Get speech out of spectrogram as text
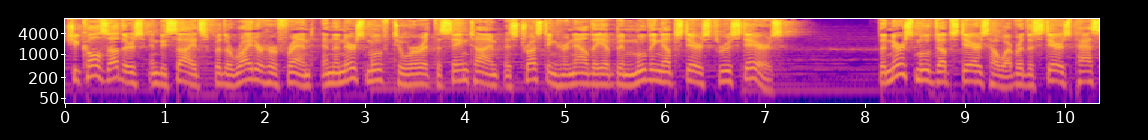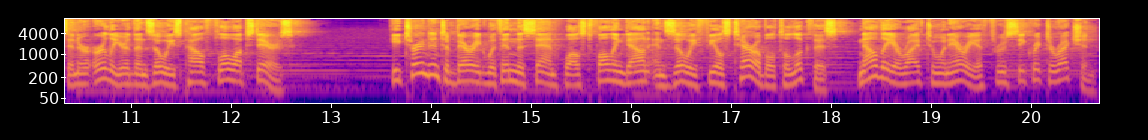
She calls others and besides for the writer her friend and the nurse moved to her at the same time as trusting her now they have been moving upstairs through stairs. The nurse moved upstairs however the stairs pass in her earlier than Zoe's pal flow upstairs. He turned into buried within the sand whilst falling down and Zoe feels terrible to look this, now they arrive to an area through secret direction.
